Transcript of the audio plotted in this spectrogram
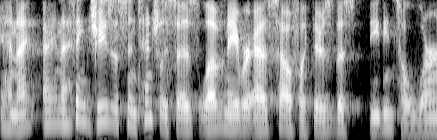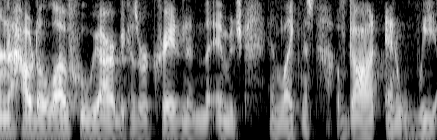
and I, and I think Jesus intentionally says, love neighbor as self. Like there's this needing to learn how to love who we are because we're created in the image and likeness of God and we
